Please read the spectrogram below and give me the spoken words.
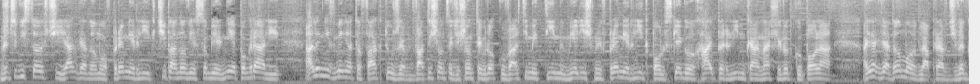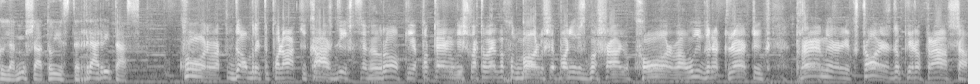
W rzeczywistości, jak wiadomo, w Premier League ci panowie sobie nie pograli, ale nie zmienia to faktu, że w 2010 roku w Ultimate Team mieliśmy w Premier League polskiego Hyperlinka na środku pola, a jak wiadomo, dla prawdziwego Janusza to jest rarytas. Kurwa, dobry to Polaki, każdy ich chce w Europie, potęgi światowego futbolu się po nich zgłaszają, kurwa, Wigan Athletic, Premier League, to jest dopiero klasa,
